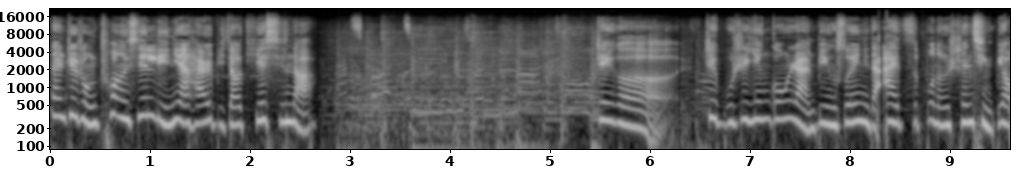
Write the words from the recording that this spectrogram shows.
但这种创新理念还是比较贴心的。这个，这不是因公染病，所以你的艾滋不能申请报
